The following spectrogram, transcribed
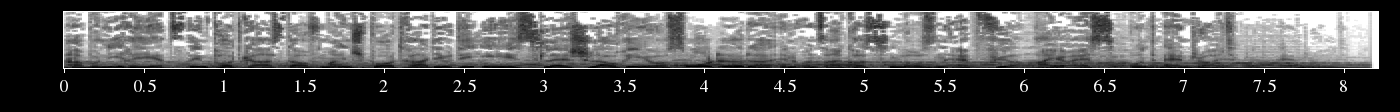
Abonniere jetzt den Podcast auf meinsportradio.de slash laureus oder in unserer kostenlosen App für iOS und Android.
